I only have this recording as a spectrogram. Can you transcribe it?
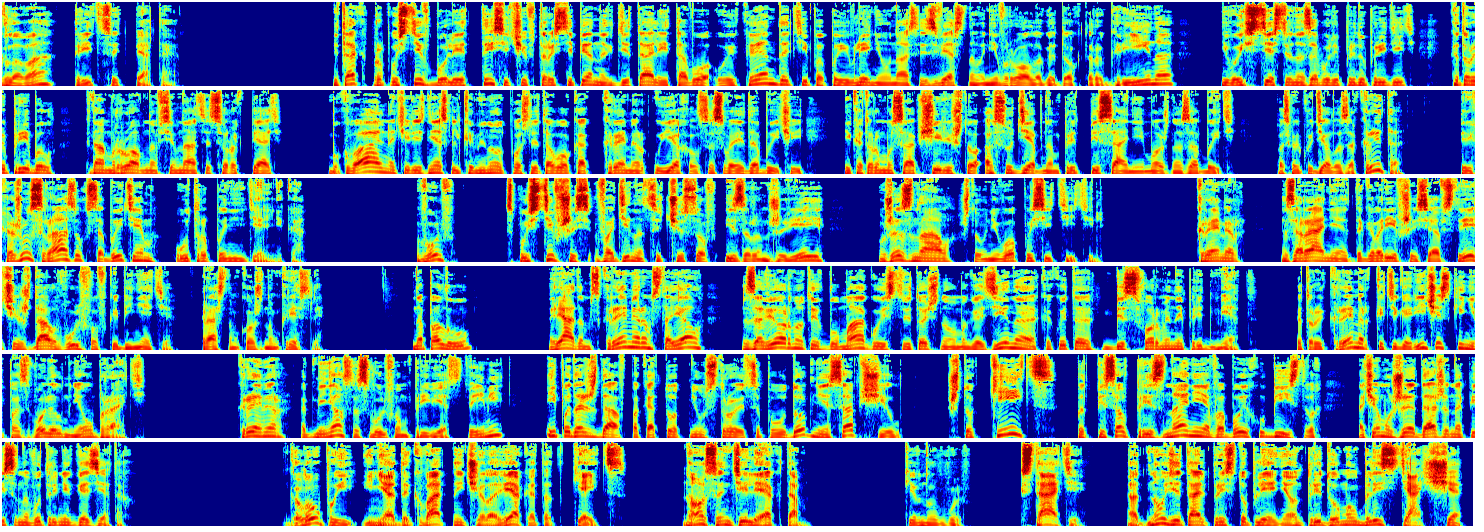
Глава 35 Итак, пропустив более тысячи второстепенных деталей того уикенда, типа появления у нас известного невролога доктора Грина, его, естественно, забыли предупредить, который прибыл к нам ровно в 17.45, буквально через несколько минут после того, как Кремер уехал со своей добычей, и которому сообщили, что о судебном предписании можно забыть, поскольку дело закрыто, перехожу сразу к событиям утра понедельника. Вульф, спустившись в одиннадцать часов из оранжереи, уже знал, что у него посетитель. Кремер, заранее договорившийся о встрече, ждал Вульфа в кабинете в красном кожаном кресле. На полу, рядом с Кремером, стоял завернутый в бумагу из цветочного магазина какой-то бесформенный предмет — который Кремер категорически не позволил мне убрать. Кремер обменялся с Вульфом приветствиями и, подождав, пока тот не устроится поудобнее, сообщил, что Кейтс подписал признание в обоих убийствах, о чем уже даже написано в утренних газетах. «Глупый и неадекватный человек этот Кейтс, но с интеллектом», — кивнул Вульф. «Кстати, Одну деталь преступления он придумал блестяще.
